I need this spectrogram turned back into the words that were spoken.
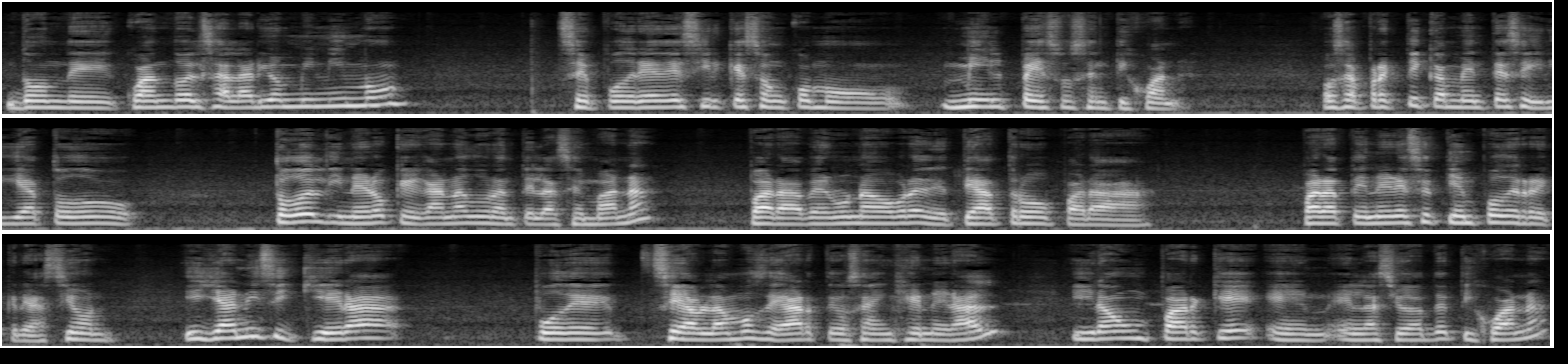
Donde cuando el salario mínimo se podría decir que son como mil pesos en Tijuana. O sea, prácticamente se iría todo todo el dinero que gana durante la semana para ver una obra de teatro, para, para tener ese tiempo de recreación. Y ya ni siquiera poder, si hablamos de arte, o sea, en general, ir a un parque en, en la ciudad de Tijuana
